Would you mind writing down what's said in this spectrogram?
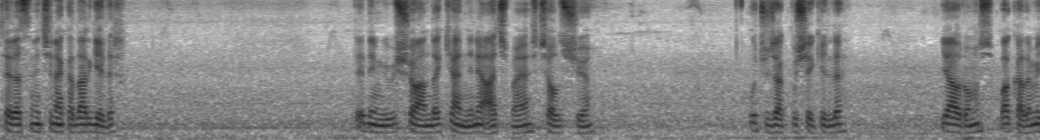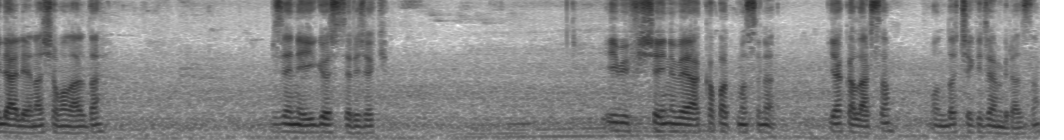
Terasın içine kadar gelir. Dediğim gibi şu anda kendini açmaya çalışıyor. Uçacak bu şekilde. Yavrumuz bakalım ilerleyen aşamalarda bize neyi gösterecek iyi bir fişeğini veya kapatmasını yakalarsam onu da çekeceğim birazdan.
